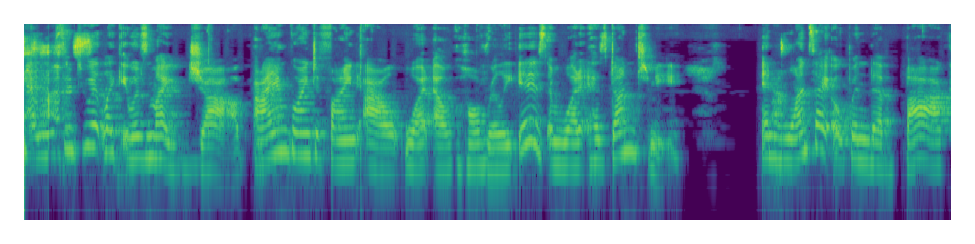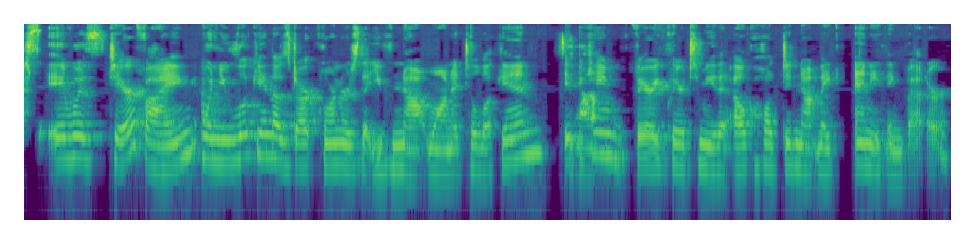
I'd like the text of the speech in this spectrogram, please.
I listened to it like it was my job. I am going to find out what alcohol really is and what it has done to me. And once I opened the box, it was terrifying. When you look in those dark corners that you've not wanted to look in, it yeah. became very clear to me that alcohol did not make anything better.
